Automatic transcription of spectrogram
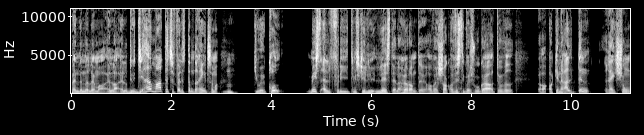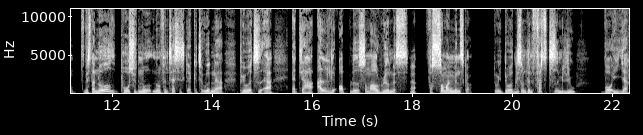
bandemedlemmer, eller, eller de, de havde meget det til fælles, dem der ringede til mig. Mm. De var i grød, mest alt, fordi de måske lige læste eller hørte om det, og var i chok, og vidste ikke, hvad de skulle gøre, og du ved. Og, og generelt den reaktion, hvis der er noget positivt, noget, noget fantastisk, jeg kan tage ud af den her periode af tid, er, at jeg har aldrig oplevet så meget realness Ja. for så mange mennesker. Du ved, det var ligesom den første tid i mit liv, hvor i jeg,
